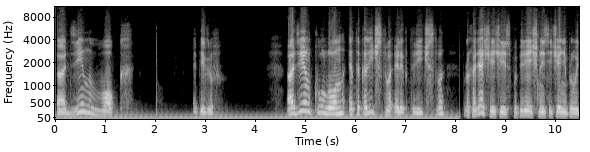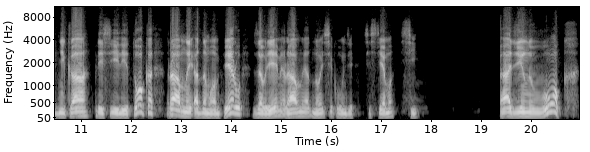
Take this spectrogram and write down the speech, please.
Один вок. Эпиграф. Один кулон — это количество электричества, проходящее через поперечное сечение проводника при силе тока, равной одному амперу за время, равное одной секунде. Система Си. Один вок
